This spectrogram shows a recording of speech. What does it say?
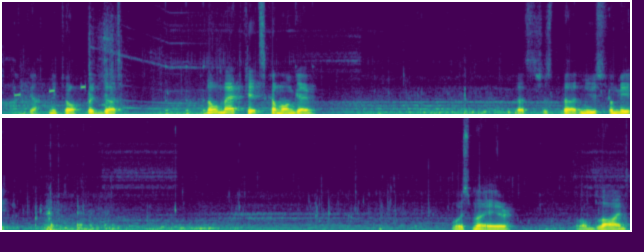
oh, got me to upgrade that. No medkits, come on game. That's just bad news for me. Where's my air? Am blind?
